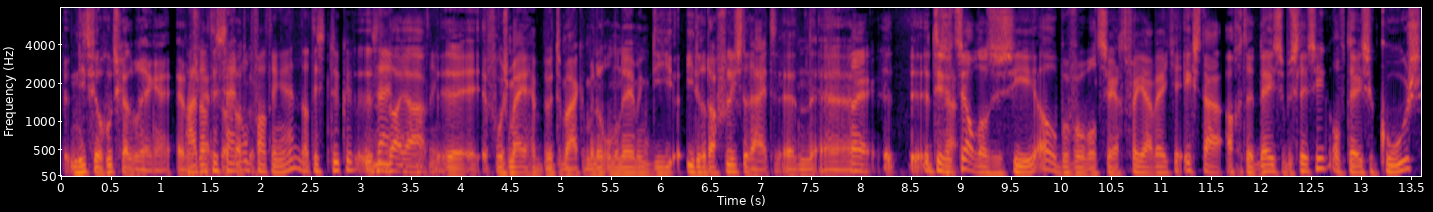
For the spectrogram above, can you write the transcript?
niet veel goeds gaat brengen. En maar dat is zijn opvatting, hè? Dat is natuurlijk zijn nou ja, uh, volgens mij hebben we te maken met een onderneming die iedere dag verlies rijdt. En, nou ja, het is ja. hetzelfde als een CEO bijvoorbeeld zegt van ja, weet je, ik sta achter deze beslissing of deze koers.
